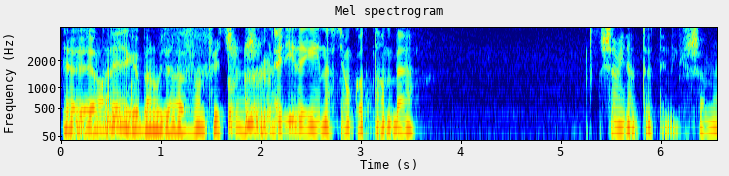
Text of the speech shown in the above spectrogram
Ja, ja, ja. Lényegében ugyanez van Twitch-en. Egy ideig én ezt nyomkodtam be, semmi nem történik. Semmi.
